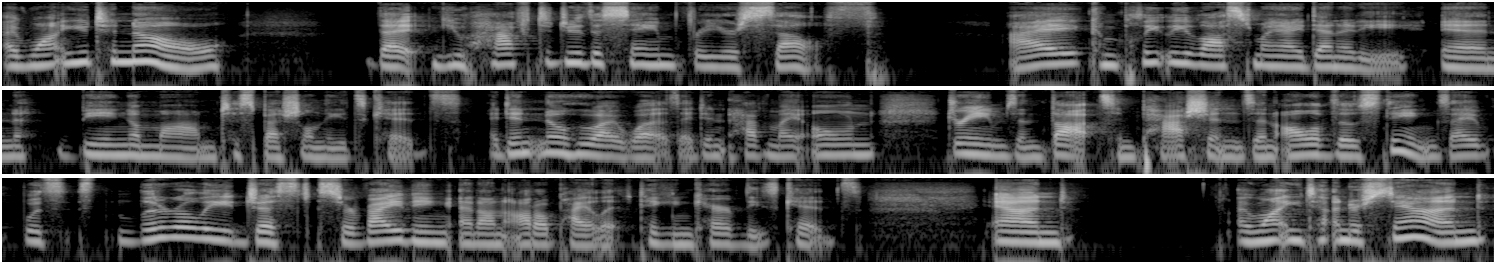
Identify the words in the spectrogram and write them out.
I want you to know that you have to do the same for yourself. I completely lost my identity in being a mom to special needs kids. I didn't know who I was. I didn't have my own dreams and thoughts and passions and all of those things. I was literally just surviving and on autopilot, taking care of these kids. And I want you to understand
